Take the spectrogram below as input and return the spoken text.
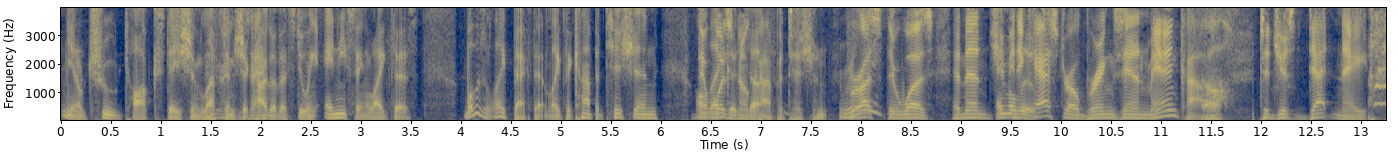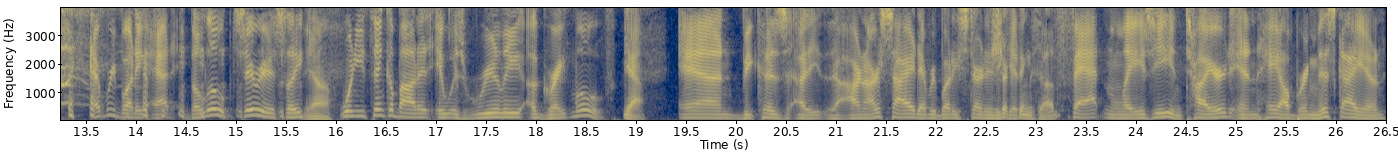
you know true talk station left in Chicago that's doing anything like this. What was it like back then? Like the competition, all There that was good no stuff. competition. For us, there was. And then Jimmy the loop. DeCastro brings in Mancow to just detonate everybody at the loop. Seriously. Yeah. When you think about it, it was really a great move. Yeah. And because I, on our side, everybody started Shook to get things up. fat and lazy and tired. And hey, I'll bring this guy in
